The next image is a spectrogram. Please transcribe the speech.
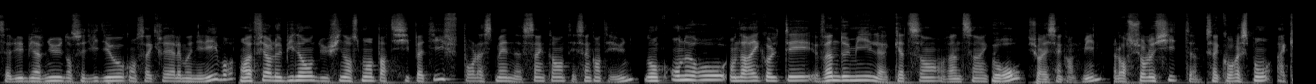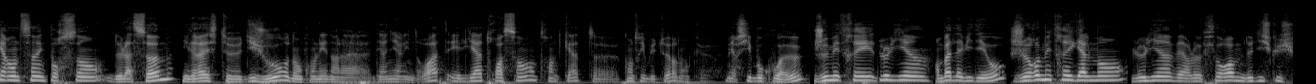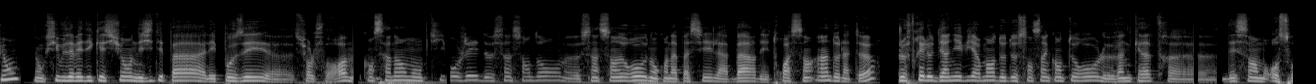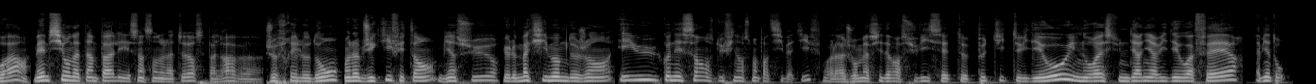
Salut et bienvenue dans cette vidéo consacrée à la monnaie libre. On va faire le bilan du financement participatif pour la semaine 50 et 51. Donc en euros, on a récolté 22 425 euros sur les 50 000. Alors sur le site, ça correspond à 45% de la somme. Il reste 10 jours, donc on est dans la dernière ligne droite, et il y a 334 euh, contributeurs, donc euh, merci beaucoup à eux. Je mettrai le lien en bas de la vidéo. Je remettrai également le lien vers le forum de discussion. Donc si vous avez des questions, n'hésitez pas à les poser euh, sur le forum. Concernant mon petit projet de 500 dons, 500 euh, euros, donc on a passé la barre des 301 donateurs. Je ferai le dernier virement de 250 euros le 24 euh, décembre au soir. Même si on n'atteint pas les 500 donateurs, c'est pas grave, je ferai le don. Mon objectif étant, bien sûr, que le maximum de gens aient eu connaissance du financement participatif. Voilà, je vous remercie d'avoir suivi cette petite vidéo. Il nous reste une dernière vidéo à faire. À bientôt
